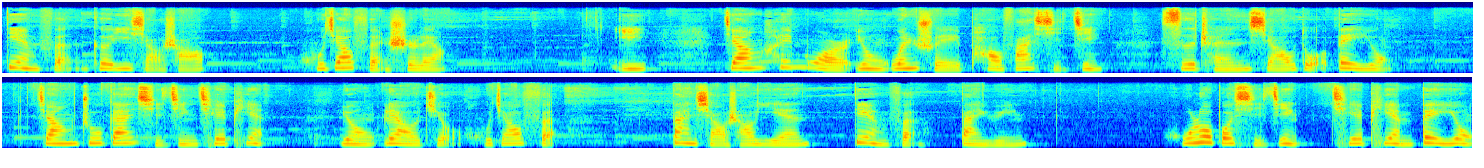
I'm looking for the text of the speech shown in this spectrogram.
淀粉各一小勺，胡椒粉适量。一，将黑木耳用温水泡发洗净，撕成小朵备用。将猪肝洗净切片，用料酒、胡椒粉、半小勺盐、淀粉拌匀。胡萝卜洗净切片备用。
